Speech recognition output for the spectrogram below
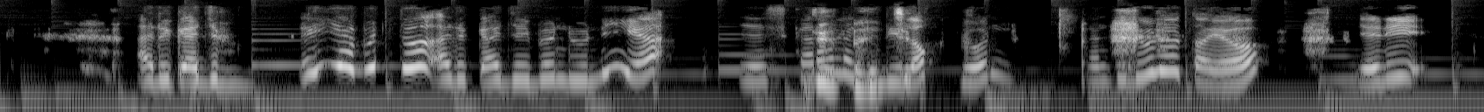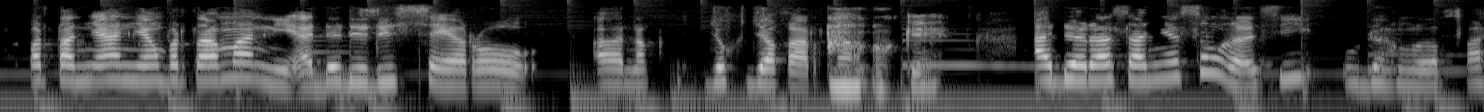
ada keajaiban. Iya betul, ada keajaiban dunia. Ya sekarang lagi di lockdown. Nanti dulu Toyo. Jadi pertanyaan yang pertama nih ada dari Sero anak Yogyakarta. Hmm, Oke. Ada rasa nyesel gak sih udah ngelepas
